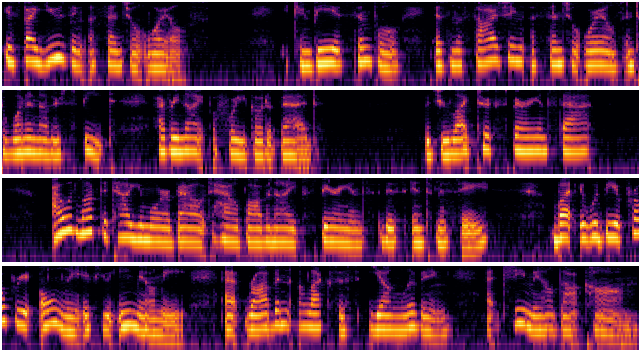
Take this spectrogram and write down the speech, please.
is by using essential oils. It can be as simple as massaging essential oils into one another's feet every night before you go to bed. Would you like to experience that? I would love to tell you more about how Bob and I experience this intimacy, but it would be appropriate only if you email me at robinalexisyoungliving at gmail.com.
